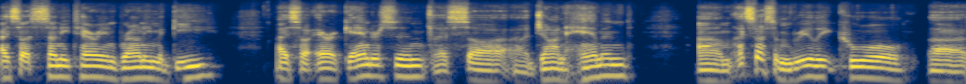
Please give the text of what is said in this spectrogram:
I saw Sonny Terry and Brownie McGhee. I saw Eric Andersen. I saw uh, John Hammond. Um, I saw some really cool uh,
